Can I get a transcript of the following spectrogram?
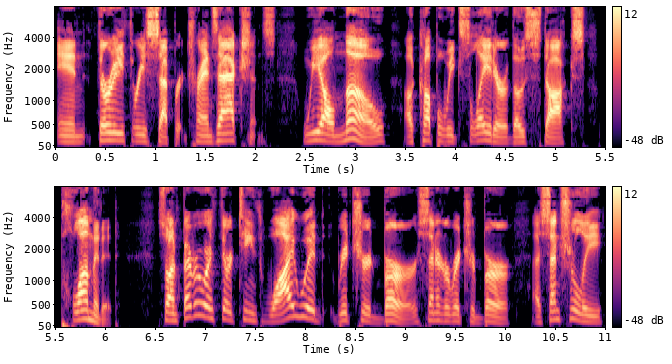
in 33 separate transactions. We all know a couple weeks later, those stocks plummeted. So on February 13th, why would Richard Burr, Senator Richard Burr, essentially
